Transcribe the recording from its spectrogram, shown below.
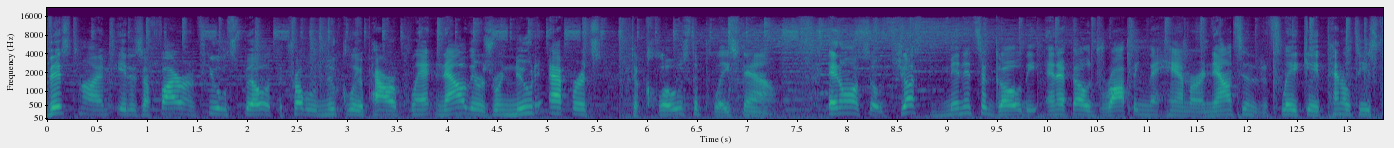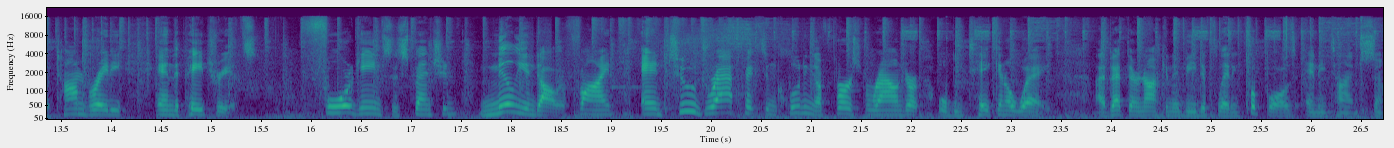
This time, it is a fire and fuel spill at the troubled nuclear power plant. Now there's renewed efforts to close the place down. And also, just minutes ago, the NFL dropping the hammer, announcing the Deflategate penalties for Tom Brady and the Patriots. Four game suspension, million dollar fine, and two draft picks, including a first rounder, will be taken away. I bet they're not going to be deflating footballs anytime soon.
